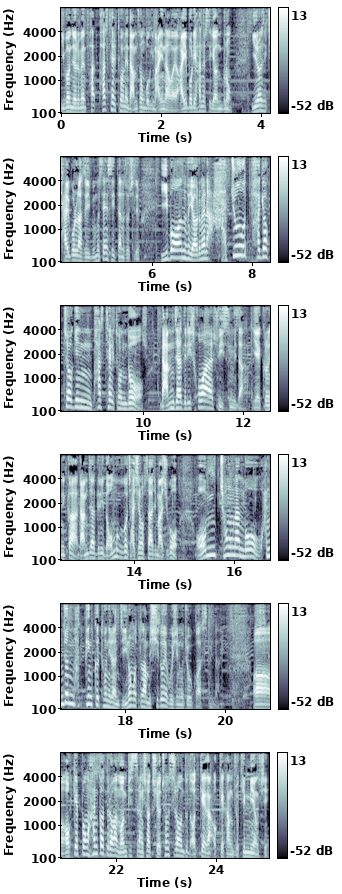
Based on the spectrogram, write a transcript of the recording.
이번 여름엔 파, 파스텔 톤의 남성복이 많이 나와요. 아이보리, 하늘색, 연분홍. 이런 색 잘 골라서 입으면 센스 있다는 소식들. 이번 여름에는 아주 파격적인 파스텔 톤도 남자들이 소화할 수 있습니다. 예, 그러니까 남자들이 너무 그거 자신 없어 하지 마시고 엄청난 뭐 완전 hot pink 톤이라든지 이런 것도 한번 시도해 보시는 거 좋을 것 같습니다. 어, 어깨뽕 한껏 들어간 원피스랑 셔츠요. 촌스러운 듯 어깨가, 어깨 강조. 김미영 씨.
